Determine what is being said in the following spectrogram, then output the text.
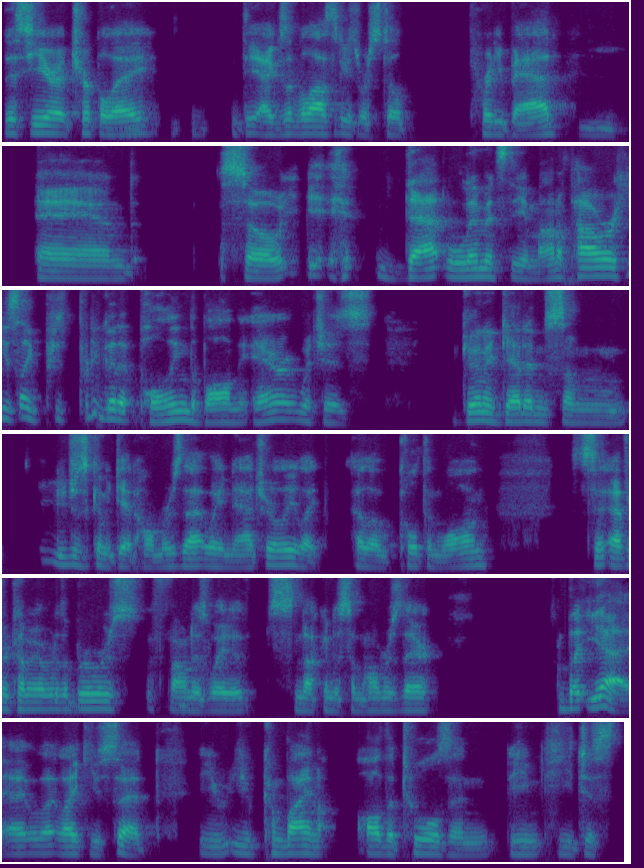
this year at AAA, mm-hmm. the exit velocities were still pretty bad, mm-hmm. and so it, that limits the amount of power. He's like he's pretty good at pulling the ball in the air, which is gonna get him some. You're just gonna get homers that way naturally. Like hello, Kolten Wong, after coming over to the Brewers, found his way to snuck into some homers there but yeah, like you said, you you combine all the tools and he he just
